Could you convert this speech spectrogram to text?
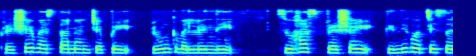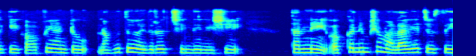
ఫ్రెష్ అయి వస్తానని చెప్పి రూమ్కి వెళ్ళింది. సుహాస్ ఫ్రెష్ అయి కిందికి వచ్చేసరికి కాఫీ అంటూ నవ్వుతూ ఎదురొచ్చింది నిషి. తన్ని ఒక్క నిమిషం అలాగే చూసి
